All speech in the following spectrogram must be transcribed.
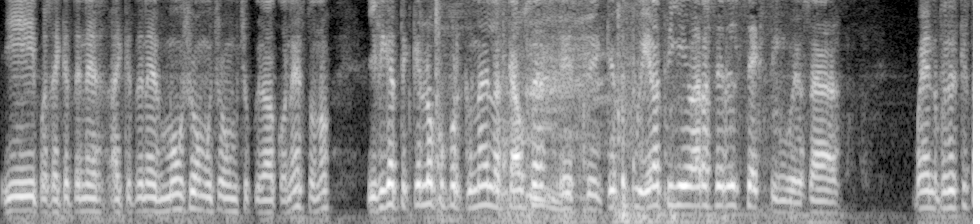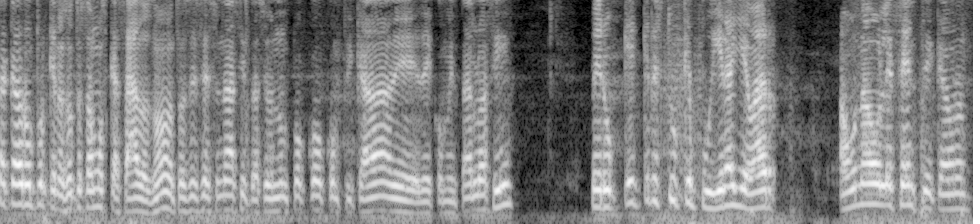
y pues hay que tener, hay que tener mucho, mucho, mucho cuidado con esto, ¿no? Y fíjate qué loco, porque una de las causas, este, que te pudiera a ti llevar a hacer el sexting, güey, o sea, bueno, pues es que está cabrón porque nosotros estamos casados, ¿no? Entonces es una situación un poco complicada de, comentarlo así. Pero, ¿qué crees tú que pudiera llevar a un adolescente, cabrón?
